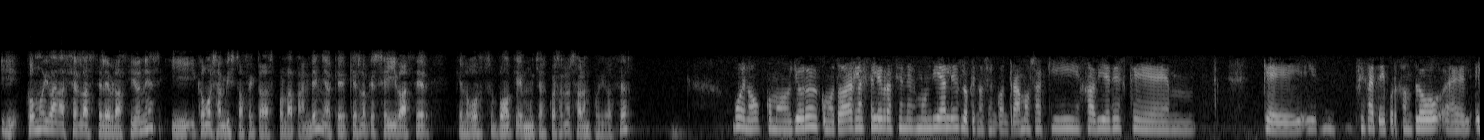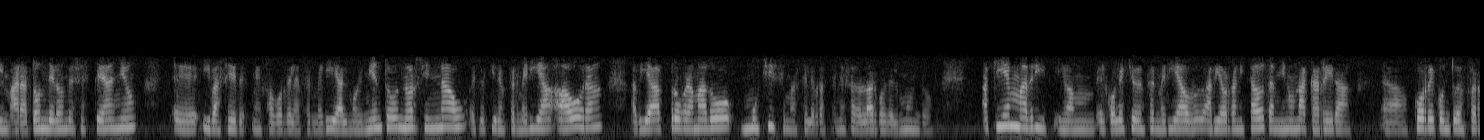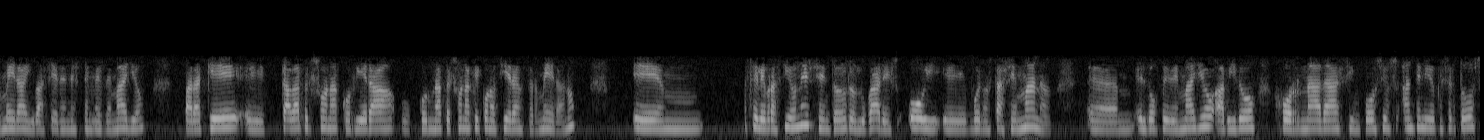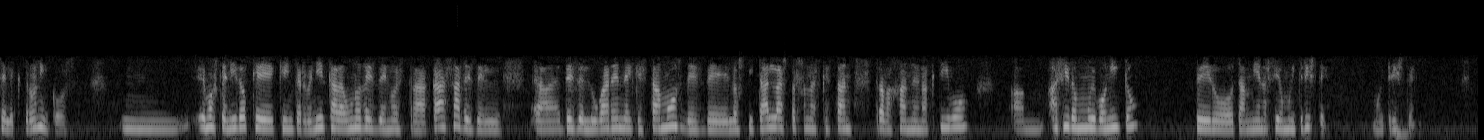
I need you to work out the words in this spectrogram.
¿Y cómo iban a ser las celebraciones y, cómo se han visto afectadas por la pandemia? ¿Qué, es lo que se iba a hacer? Que luego supongo que muchas cosas no se habrán podido hacer. Bueno, como yo creo que como todas las celebraciones mundiales, lo que nos encontramos aquí, Javier, es que mm, que fíjate, por ejemplo, el, maratón de Londres este año eh, iba a ser en favor de la enfermería. El movimiento Nursing Now, es decir, enfermería ahora, había programado muchísimas celebraciones a lo largo del mundo. Aquí en Madrid, el Colegio de Enfermería había organizado también una carrera, eh, Corre con tu enfermera, iba a ser en este mes de mayo, para que eh, cada persona corriera con una persona que conociera enfermera, ¿no? eh, celebraciones en todos los lugares. Hoy, bueno, esta semana, em, el 12 de mayo, ha habido jornadas, simposios, han tenido que ser todos electrónicos. Mm, hemos tenido que, intervenir cada uno desde nuestra casa, desde el, eh, desde el lugar en el que estamos, desde el hospital, las personas que están trabajando en activo. ha sido muy bonito, pero también ha sido muy triste, muy triste.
